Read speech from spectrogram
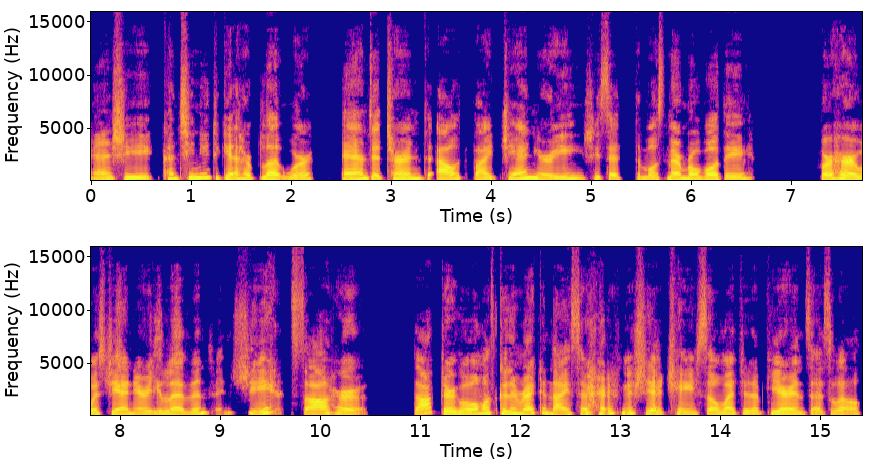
And she continued to get her blood work. And it turned out by January, she said the most memorable day for her was January 11th. And she saw her doctor who almost couldn't recognize her because she had changed so much in appearance as well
